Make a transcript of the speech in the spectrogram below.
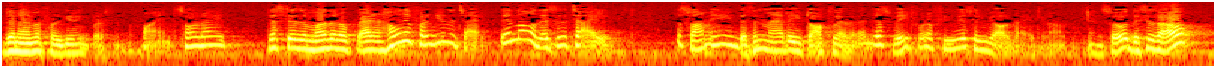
then I am a forgiving person. Fine, it's alright. Just as a mother or parent, how they forgive the child? They know this is a child. The Swami doesn't matter, he talks like that. Just wait for a few years, he'll be alright, you know. And so this is how,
